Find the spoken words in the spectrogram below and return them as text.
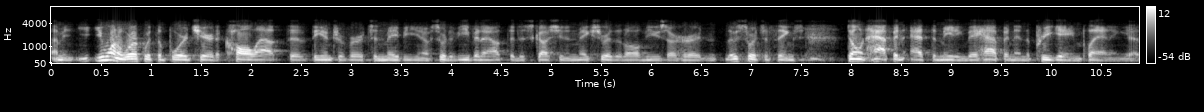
I mean, you wanna work with the board chair to call out the the introverts and maybe, you know, sort of even out the discussion and make sure that all views are heard. And those sorts of things don't happen at the meeting. They happen in the pregame planning. Yeah.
